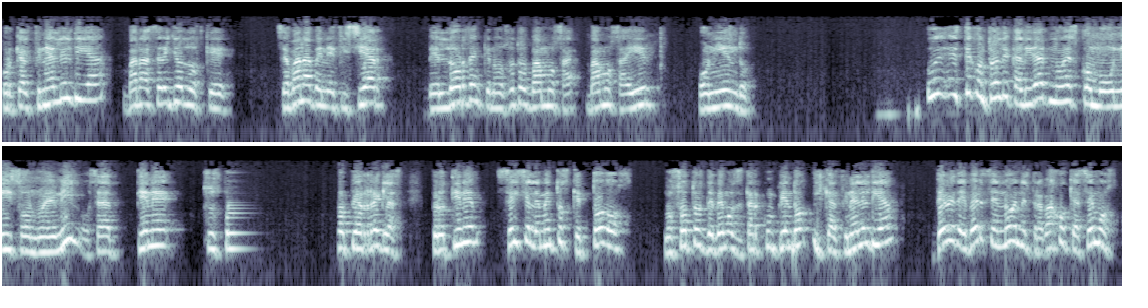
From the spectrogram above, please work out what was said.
porque al final del día van a ser ellos los que se van a beneficiar del orden que nosotros vamos a, vamos a ir poniendo. Este control de calidad no es como un ISO 9000, o sea, tiene sus propias reglas, pero tiene seis elementos que todos nosotros debemos estar cumpliendo y que al final del día debe de verse, ¿no? En el trabajo que hacemos.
